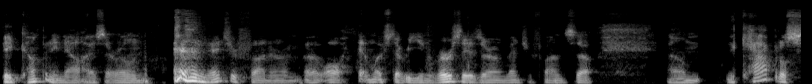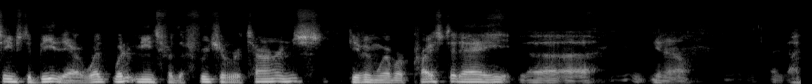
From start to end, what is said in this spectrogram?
big company now has their own venture fund, and uh, all, almost every university has their own venture fund. So um, the capital seems to be there. What what it means for the future returns, given where we're priced today, uh, you know, I,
